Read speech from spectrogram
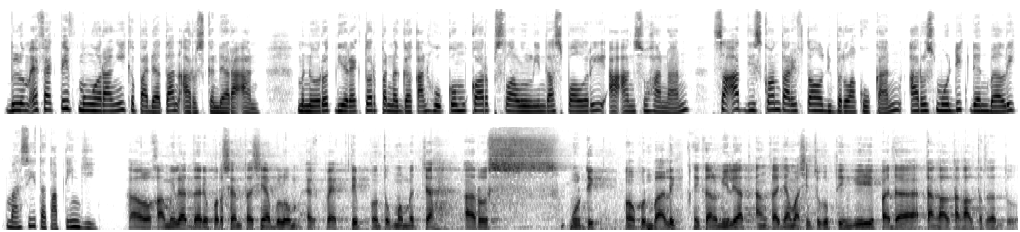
belum efektif mengurangi kepadatan arus kendaraan. Menurut Direktur Penegakan Hukum Korps Lalu Lintas Polri Aan Suhanan, saat diskon tarif tol diberlakukan, arus mudik dan balik masih tetap tinggi. Kalau kami lihat dari persentasenya belum efektif untuk memecah arus mudik maupun balik. Ini kami lihat angkanya masih cukup tinggi pada tanggal-tanggal tertentu.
